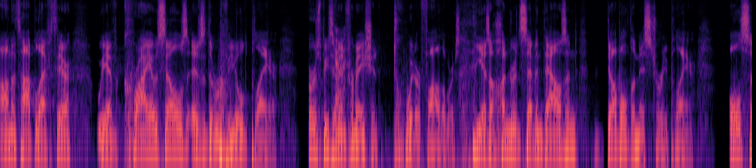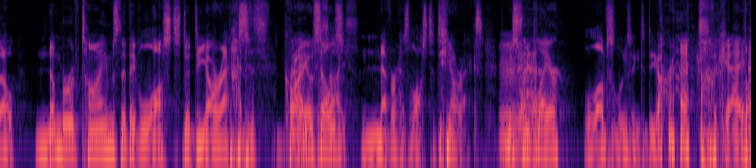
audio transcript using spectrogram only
on the top left there, we have Cryocells as the revealed player. First piece of information: Twitter followers. He has 107,000, double the mystery player. Also, number of times that they've lost to DRX. That is very Cryocells never has lost to DRX. The Hmm. mystery player loves losing to DRX. Okay. Three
